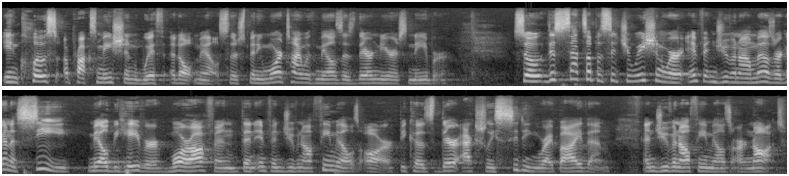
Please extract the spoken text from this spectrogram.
in close approximation with adult males. So they're spending more time with males as their nearest neighbor. So this sets up a situation where infant and juvenile males are going to see male behavior more often than infant and juvenile females are because they're actually sitting right by them, and juvenile females are not.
